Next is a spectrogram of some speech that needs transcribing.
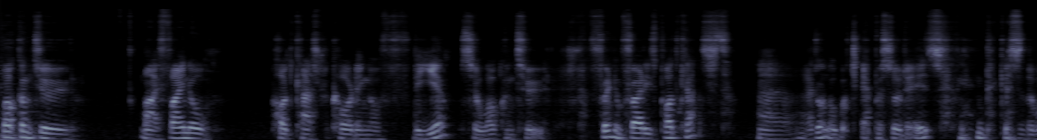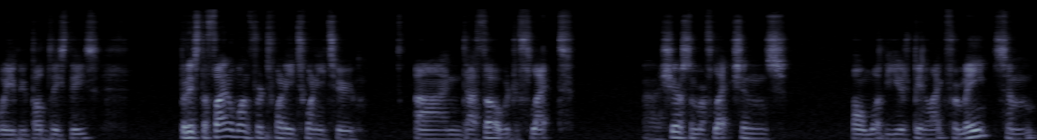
Welcome to my final podcast recording of the year. So, welcome to Freedom Fridays podcast. Uh, I don't know which episode it is because of the way we publish these, but it's the final one for 2022. And I thought I would reflect, uh, share some reflections on what the year's been like for me, some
